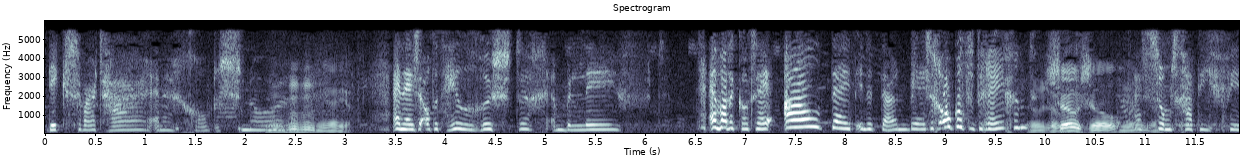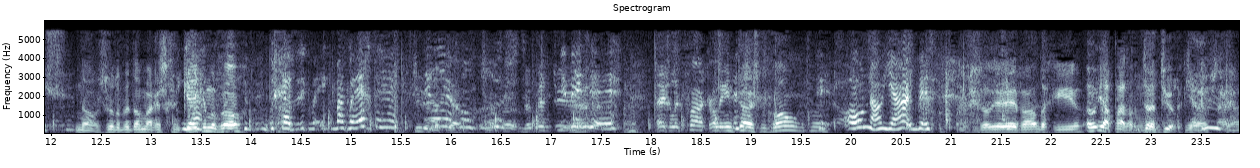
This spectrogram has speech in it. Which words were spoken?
dik zwart haar en een grote snor. Ja, ja. En hij is altijd heel rustig en beleefd. En wat ik al zei, altijd in de tuin bezig, ook als het regent. Zo, zo. En soms gaat hij vissen. Nou, zullen we dan maar eens gaan Ja. kijken, mevrouw? Begrijp het, ik, ik maak me echt eh, heel Tuurlijk, erg ja. ongerust. Eh, bent u, Je weet, eh, Eigenlijk vaak alleen thuis, mevrouw? oh, nou ja, ik ben... Wil je even aandacht hier? Oh, ja, pardon, natuurlijk, ja. Juist, ja.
